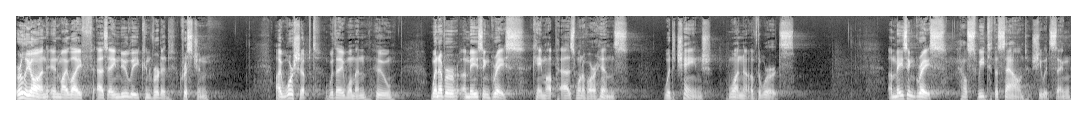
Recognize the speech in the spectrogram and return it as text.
Early on in my life as a newly converted Christian, I worshiped with a woman who, whenever Amazing Grace came up as one of our hymns, would change one of the words. Amazing Grace, how sweet the sound, she would sing,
